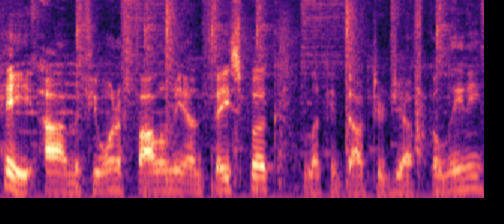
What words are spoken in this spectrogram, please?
Hey, um, if you want to follow me on Facebook, look at Dr. Jeff Golini.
